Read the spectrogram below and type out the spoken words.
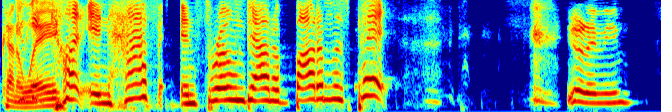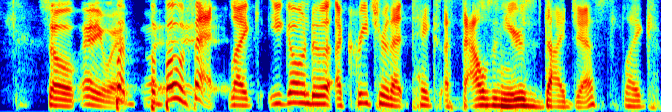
kind of You way. cut in half and thrown down a bottomless pit. You know what I mean? So anyway, But but Boba Fett, like you go into a creature that takes a thousand years to digest, like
